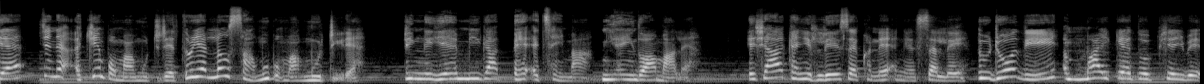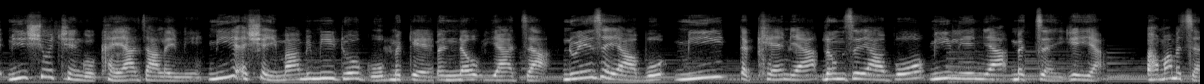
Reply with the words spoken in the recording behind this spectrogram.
ရဲ့ကျင့်တဲ့အကျင့်ပေါ်မှာမူတည်တယ်သူရဲ့လှုပ်ဆောင်မှုပေါ်မှာမူတည်တယ်ဒီငရဲမီးကဘယ်အချိန်မှာငြိမ်သွားမှာလဲေ ရှားခန်းကြီး49အငယ်ဆက်လဲသူတို့သည်အမိုက်ကဲ့သို့ဖြစ်၍မိရှုခြင်းကိုခံရကြလိမ့်မည်မိအရှိန်မှမိမိတို့ကိုမကယ်မနှုတ်ရကြနှွေးစရာဘို့မိတခဲများလုံစရာဘို့မိလင်းများမကြံရရဘာမှမကြံ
